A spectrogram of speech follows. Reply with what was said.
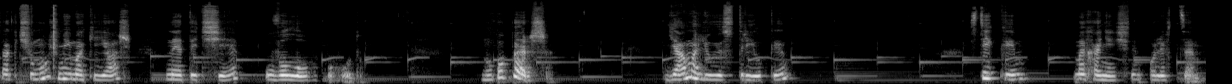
Так чому ж мій макіяж не тече у вологу погоду? Ну, по-перше, я малюю стрілки стійким механічним олівцем.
